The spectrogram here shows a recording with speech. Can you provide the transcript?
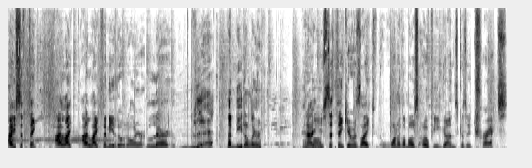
I used to think I like I like the needler, ler, bleh, the needler, and I Uh-huh. used to think it was like one of the most OP guns because it tracks.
